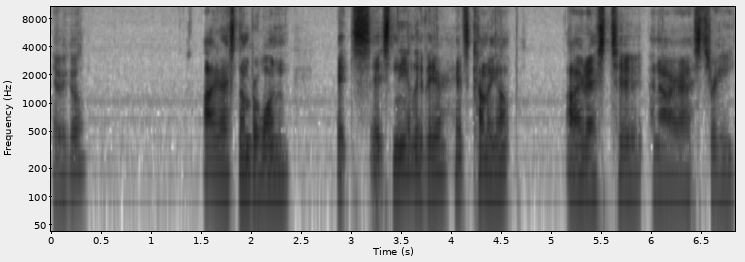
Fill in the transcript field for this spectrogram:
There we go. IRS number one, it's it's nearly there, it's coming up. IRS 2 and IRS 3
